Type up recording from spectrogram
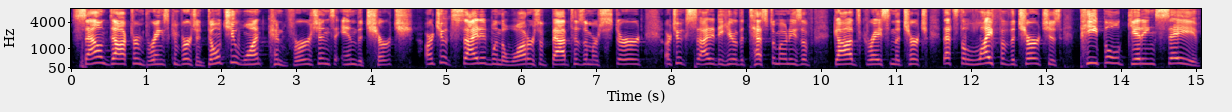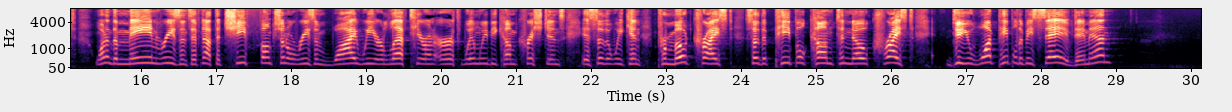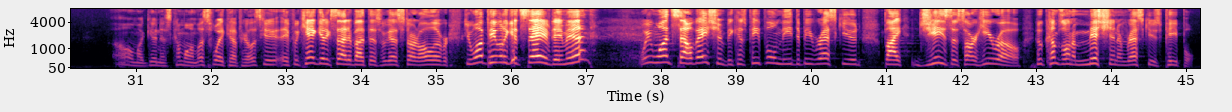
Sound doctrine brings conversion. Don't you want conversions in the church? Aren't you excited when the waters of baptism are stirred? Aren't you excited to hear the testimonies of God's grace in the church? That's the life of the church is people getting saved. One of the main reasons, if not the chief functional reason why we are left here on earth when we become Christians is so that we can promote Christ so that people come to know Christ. Do you want people to be saved? Amen. Oh my goodness, come on, let's wake up here. Let's get, if we can't get excited about this, we got to start all over. Do you want people to get saved? Amen? We want salvation because people need to be rescued by Jesus, our hero, who comes on a mission and rescues people.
